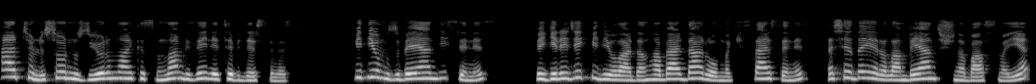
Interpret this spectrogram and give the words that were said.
Her türlü sorunuzu yorumlar kısmından bize iletebilirsiniz. Videomuzu beğendiyseniz ve gelecek videolardan haberdar olmak isterseniz aşağıda yer alan beğen tuşuna basmayı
